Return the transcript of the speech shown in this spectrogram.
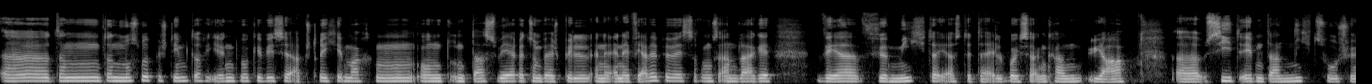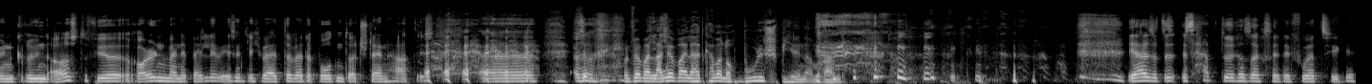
dann, dann muss man bestimmt auch irgendwo gewisse Abstriche machen und, und das wäre zum Beispiel eine, eine Färbebewässerungsanlage wäre für mich der erste Teil, wo ich sagen kann, ja, äh, sieht eben dann nicht so schön grün aus, dafür rollen meine Bälle wesentlich weiter, weil der Boden dort steinhart ist. äh, also, und wenn man Langeweile hat, kann man noch Bull spielen am Rand. ja, also das, es hat durchaus auch seine Vorzüge.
